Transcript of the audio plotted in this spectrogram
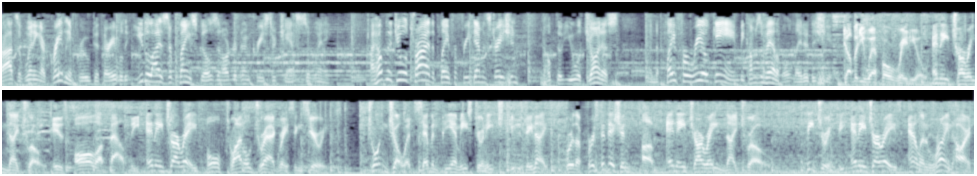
Their odds of winning are greatly improved if they're able to utilize their playing skills in order to increase their chances of winning. I hope that you will try the Play for Free demonstration and hope that you will join us when the Play for Real game becomes available later this year. WFO Radio NHRA Nitro is all about the NHRA Full Throttle Drag Racing Series. Join Joe at 7 p.m. Eastern each Tuesday night for the first edition of NHRA Nitro, featuring the NHRA's Alan Reinhart.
